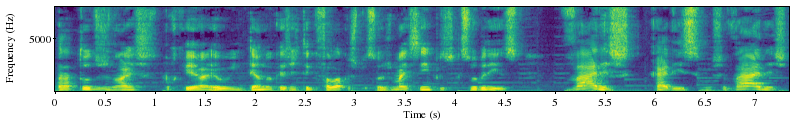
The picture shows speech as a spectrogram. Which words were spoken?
Para todos nós, porque eu entendo que a gente tem que falar com as pessoas mais simples sobre isso. Várias, caríssimos, várias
